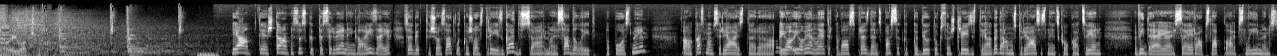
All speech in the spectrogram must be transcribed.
Nelija Ločmela. Jā, tieši tā. Es uzskatu, tas ir vienīgā izēja. Tagad šos atlikušos trīs gadus sējumai sadalīt pa posmiem. Kas mums ir jāizdara? Jo, jo viena lieta ir, ka valsts prezidents pasaka, ka 2030. gadā mums tur jāsasniedz kaut kāds vidējais Eiropas labklājības līmenis.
